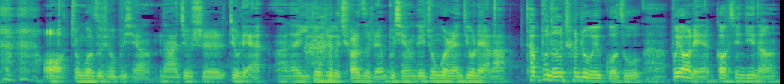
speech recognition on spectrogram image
哦，中国足球不行，那就是丢脸啊！那一定是个圈子人不行，给中国人丢脸了。他不能称之为国足啊，不要脸、高薪低能、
